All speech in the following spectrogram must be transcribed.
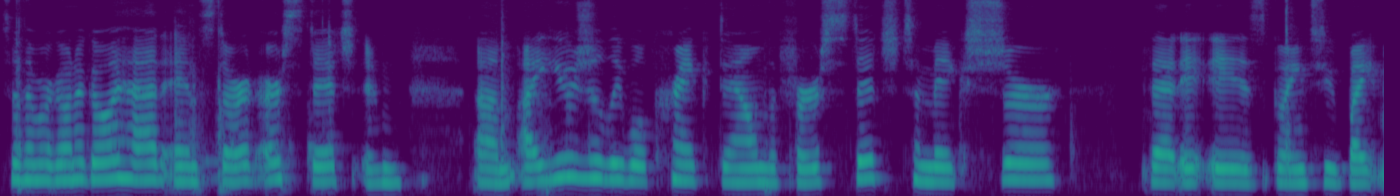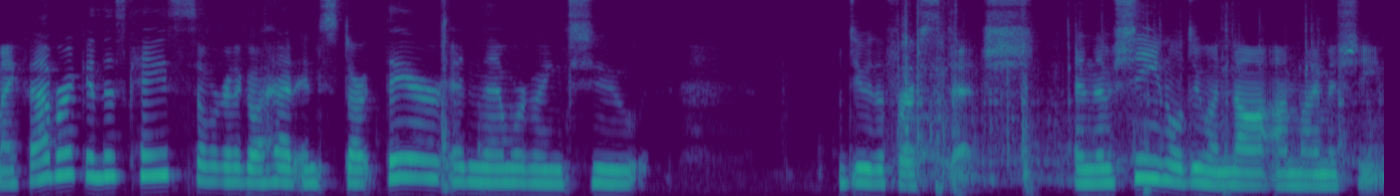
So then we're going to go ahead and start our stitch. And um, I usually will crank down the first stitch to make sure that it is going to bite my fabric in this case. So we're going to go ahead and start there and then we're going to do the first stitch and the machine will do a knot on my machine.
